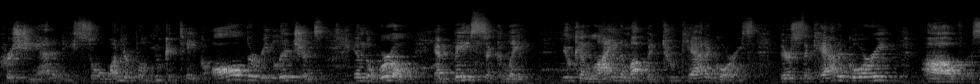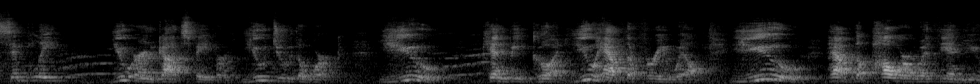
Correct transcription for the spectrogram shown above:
Christianity so wonderful. You could take all the religions in the world and basically you can line them up in two categories. There's the category of simply you earn God's favor, you do the work, you can be good, you have the free will, you have the power within you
